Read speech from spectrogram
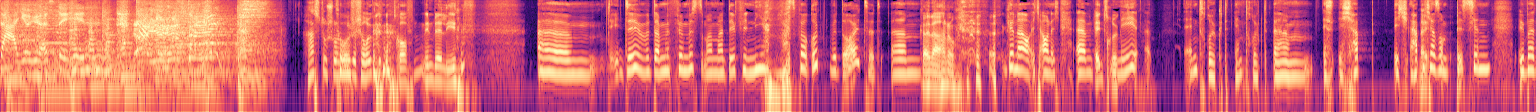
Da gehörst du hin. Da gehörst du hin. Hast du schon so viele Verrückte getroffen in Berlin? Ähm, die, dafür müsste man mal definieren, was verrückt bedeutet. Ähm, Keine Ahnung. genau, ich auch nicht. Ähm, entrückt. Nee, äh, entrückt, entrückt. Ähm, ich ich habe ich habe mich ja so ein bisschen über,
